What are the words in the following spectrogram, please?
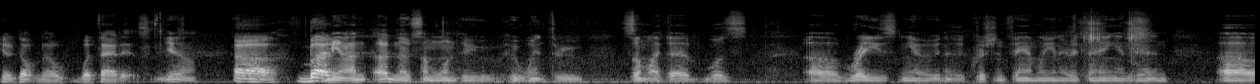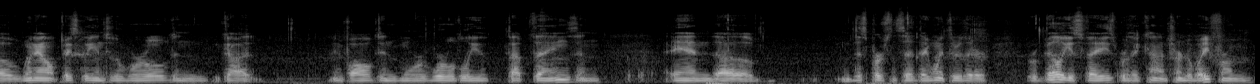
You don't know what that is. Yeah. Uh, but I mean, I, I know someone who, who went through something like that, was uh, raised, you know, in a Christian family and everything, and then uh, went out basically into the world and got involved in more worldly type things, and and uh, this person said they went through their rebellious phase where they kind of turned away from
